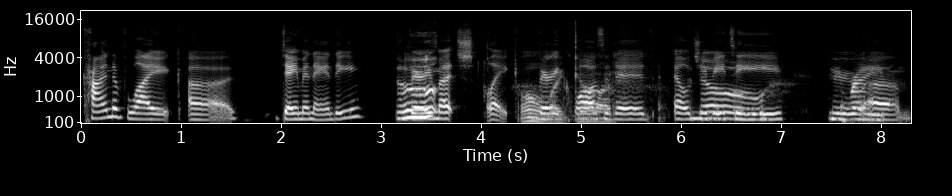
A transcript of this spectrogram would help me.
kind of like uh, Damon Andy, very much like Oh very my God. closeted LGBT You're who right. um,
